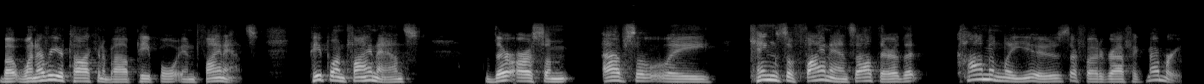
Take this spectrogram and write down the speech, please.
But whenever you're talking about people in finance, people in finance, there are some absolutely kings of finance out there that commonly use their photographic memory,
